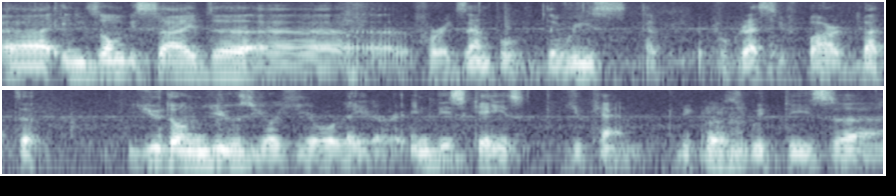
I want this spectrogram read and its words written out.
Uh, in Zombicide, uh, for example, there is a, a progressive part, but uh, you don't use your hero later. In this case, you can because Mhm. with these. Uh,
